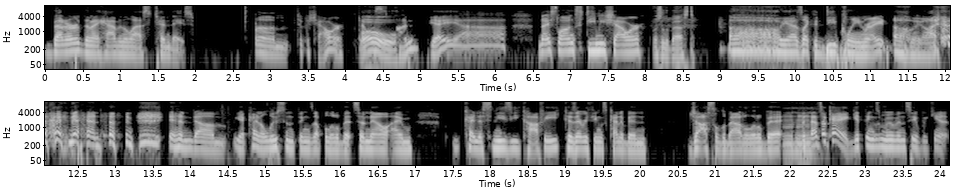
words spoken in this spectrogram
better than I have in the last 10 days. Um took a shower. That was Whoa. fun. Yeah, yeah. Nice long steamy shower. Those are the best. Oh yeah, it's like the deep clean, right? Oh my god, and and, and um yeah, kind of loosened things up a little bit. So now I'm kind of sneezy coffee because everything's kind of been jostled about a little bit, but Mhm. that's okay. Get things moving. See if we can't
